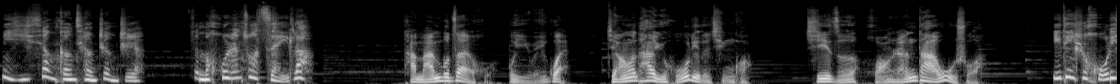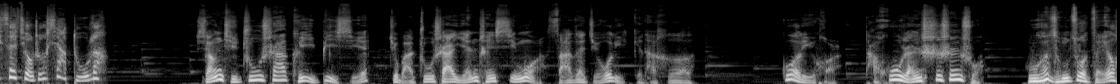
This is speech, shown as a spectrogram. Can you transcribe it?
你一向刚强正直，怎么忽然做贼了？”他蛮不在乎，不以为怪，讲了他与狐狸的情况。妻子恍然大悟，说：“一定是狐狸在酒中下毒了。”想起朱砂可以辟邪，就把朱砂研成细末，撒在酒里给他喝了。过了一会儿，他忽然失声说：“我怎么做贼了？”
